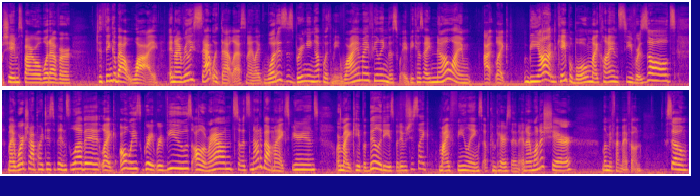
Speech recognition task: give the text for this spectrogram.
shame spiral, whatever to think about why. And I really sat with that last night. Like, what is this bringing up with me? Why am I feeling this way? Because I know I'm I, like beyond capable. My clients see results. My workshop participants love it. Like, always great reviews all around. So it's not about my experience or my capabilities, but it was just like my feelings of comparison. And I want to share, let me find my phone. So,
